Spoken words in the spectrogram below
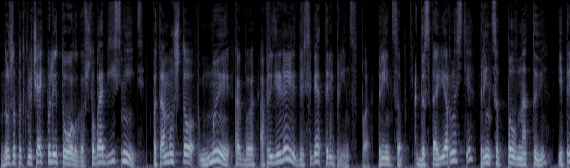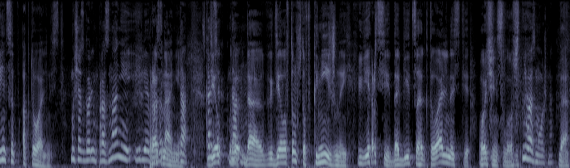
нужно подключать политологов, чтобы объяснить. Потому что мы как бы определили для себя три принципа. Принцип достоверности, принцип полноты и принцип актуальности. Мы сейчас говорим про знание или... Про знание. Да. Скажите, Дел... да. да. Дело в том, что в книжной версии добиться актуальности очень сложно. Невозможно. Да.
